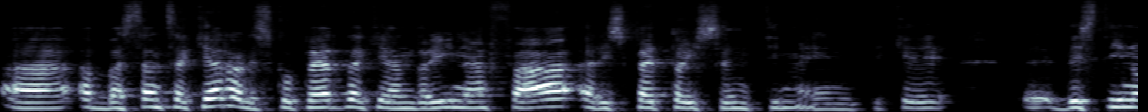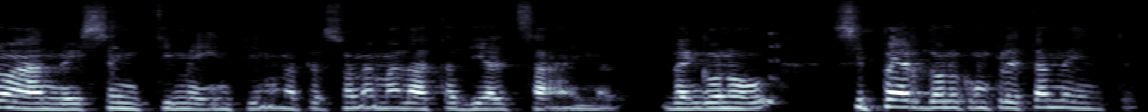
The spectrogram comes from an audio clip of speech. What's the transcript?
abbastanza chiara la scoperta che Andrina fa rispetto ai sentimenti, che eh, destino hanno i sentimenti in una persona malata di Alzheimer. Vengono si perdono completamente.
